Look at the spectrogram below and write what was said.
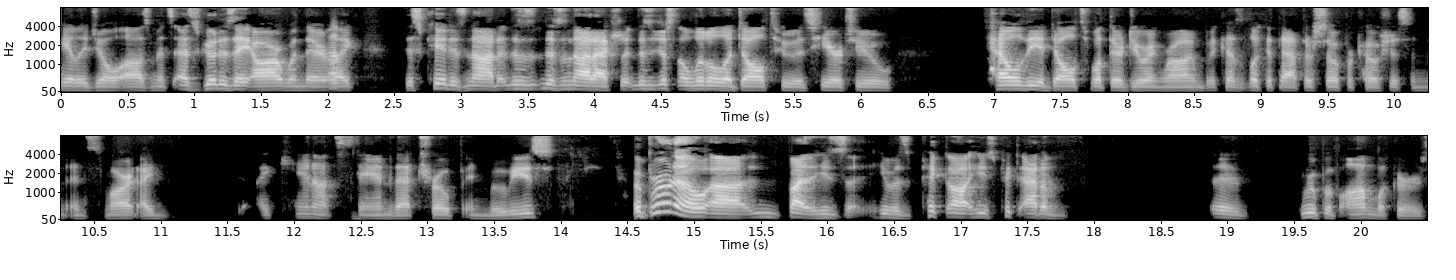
Haley Joel Osments as good as they are when they're like this kid is not this is, this is not actually this is just a little adult who is here to tell the adults what they're doing wrong because look at that they're so precocious and, and smart. I i cannot stand that trope in movies. But bruno uh by he's he was picked out he was picked out of a group of onlookers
